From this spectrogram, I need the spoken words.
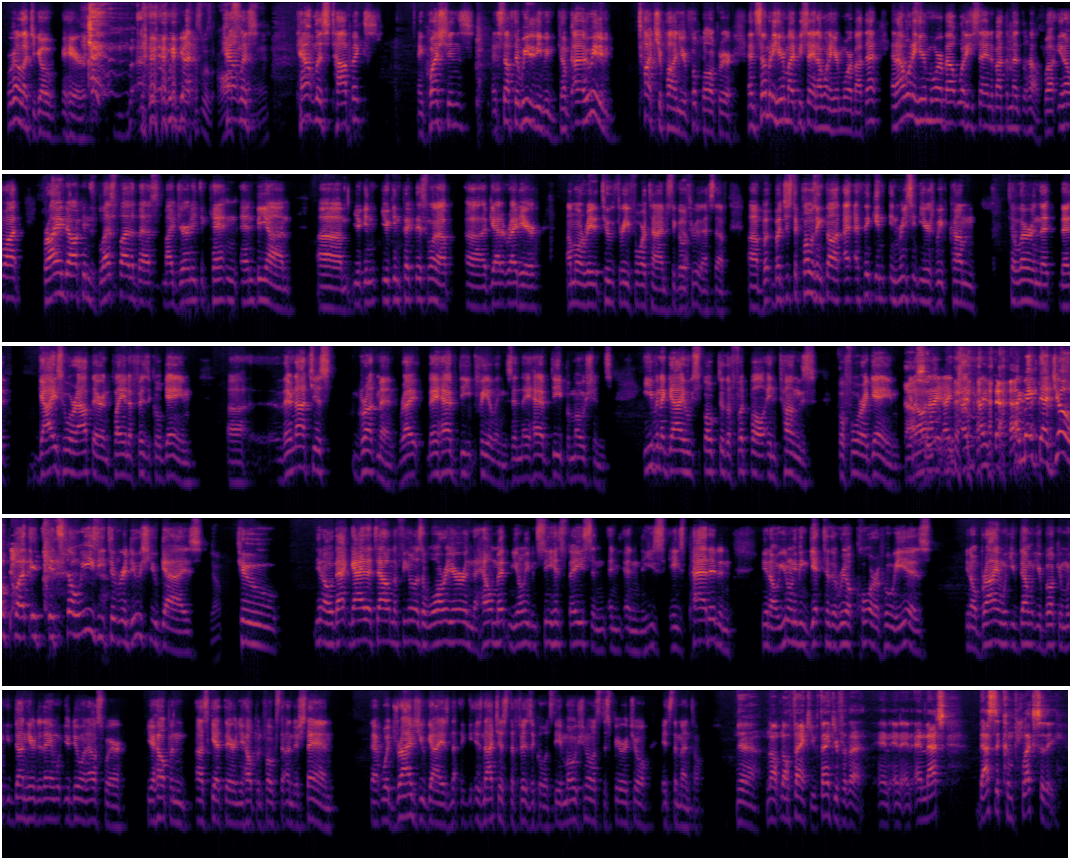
we're gonna let you go here. we've got this was awesome, countless man. countless topics and questions and stuff that we didn't even come. I mean, we didn't even touch upon your football career. And somebody here might be saying, "I want to hear more about that," and I want to hear more about what he's saying about the mental health. Well, you know what, Brian Dawkins, blessed by the best, my journey to Canton and beyond. Um, you can you can pick this one up. Uh, I've got it right here. I'm gonna read it two, three, four times to go through that stuff. Uh, but but just a closing thought. I, I think in, in recent years we've come to learn that that guys who are out there and playing a physical game, uh, they're not just grunt men, right? They have deep feelings and they have deep emotions. Even a guy who spoke to the football in tongues before a game, you know. And I, I, I, I, make that joke, but it's it's so easy to reduce you guys Yep. to you know that guy that's out on the field as a warrior in the helmet and you don't even see his face and and and he's he's padded and you know you don't even get to the real core of who he is you know brian what you've done with your book and what you've done here today and what you're doing elsewhere you're helping us get there and you're helping folks to understand that what drives you guys is not, is not just the physical it's the emotional it's the spiritual it's the mental. Yeah, no, no, thank you, thank you for that, and and and and that's that's the complexity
